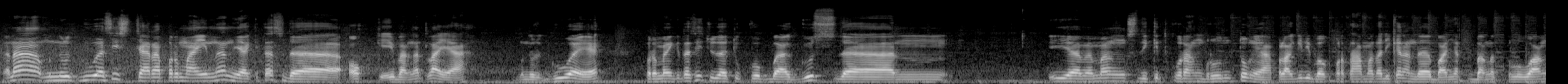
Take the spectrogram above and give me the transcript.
karena menurut gua sih secara permainan ya kita sudah oke okay banget lah ya menurut gua ya permainan kita sih sudah cukup bagus dan iya memang sedikit kurang beruntung ya. Apalagi di babak pertama tadi kan ada banyak banget peluang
